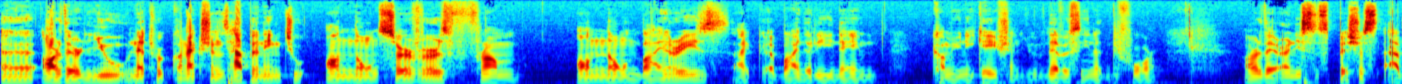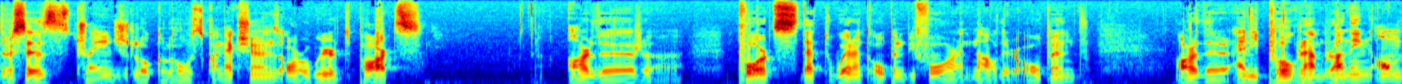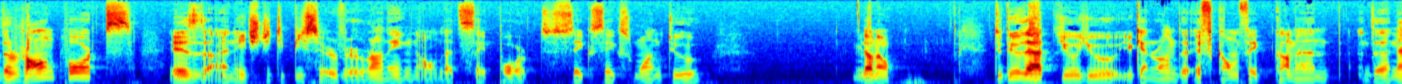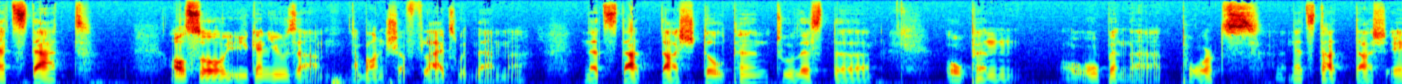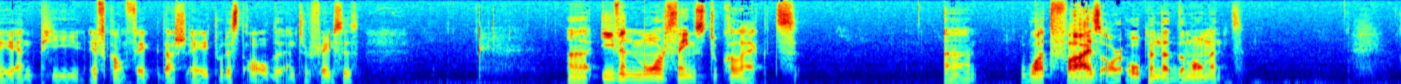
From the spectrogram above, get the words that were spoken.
Uh, are there new network connections happening to unknown servers from unknown binaries, like a binary named communication? You've never seen it before. Are there any suspicious addresses, strange localhost connections, or weird parts? Are there uh, ports that weren't open before and now they're opened? Are there any program running on the wrong ports? Is an HTTP server running on, let's say, port 6612? Don't know. To do that, you, you, you can run the ifconfig command, the netstat. Also, you can use um, a bunch of flags with them. Uh, netstat-tulpen to list the open open uh, ports netstat-anp ifconfig-a to list all the interfaces uh, even more things to collect uh, what files are open at the moment.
